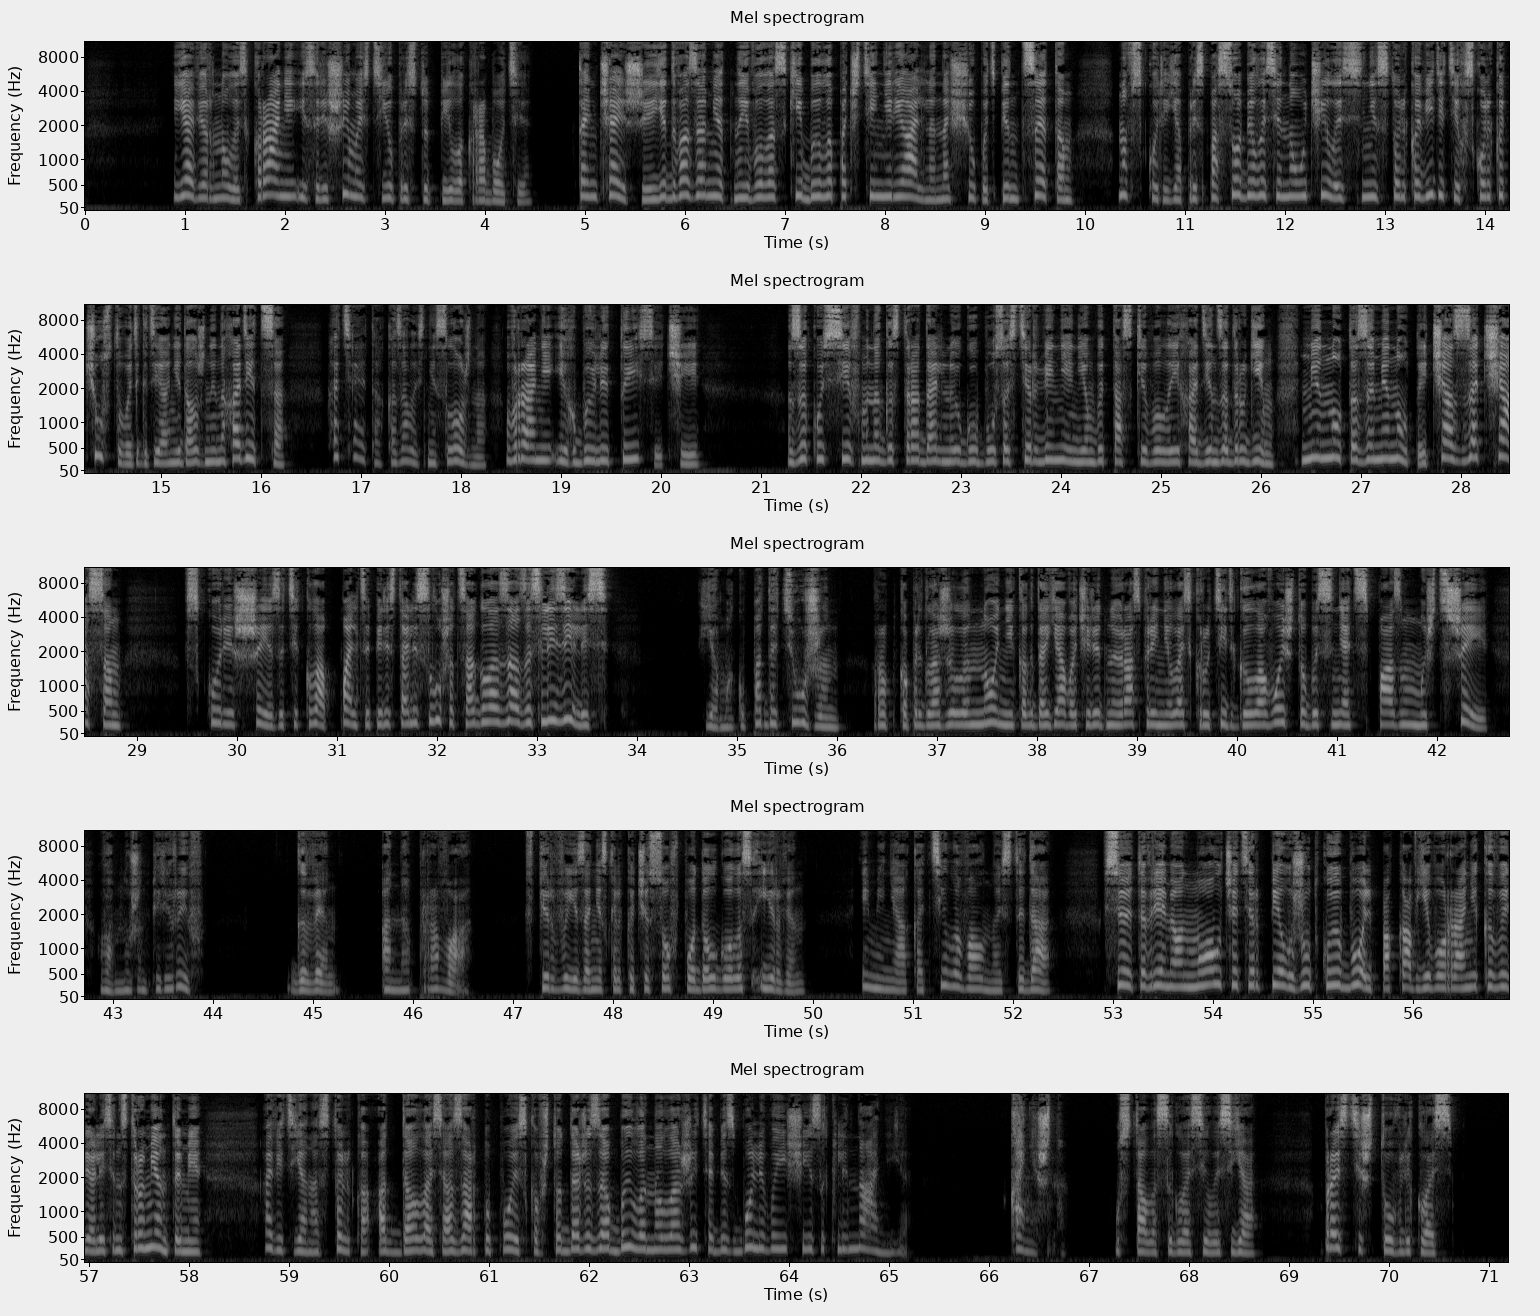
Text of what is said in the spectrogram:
Я вернулась к ране и с решимостью приступила к работе. Тончайшие, едва заметные волоски было почти нереально нащупать пинцетом, но вскоре я приспособилась и научилась не столько видеть их, сколько чувствовать, где они должны находиться. Хотя это оказалось несложно. В ране их были тысячи. Закусив многострадальную губу, со стервенением вытаскивала их один за другим, минута за минутой, час за часом. Вскоре шея затекла, пальцы перестали слушаться, а глаза заслезились. «Я могу подать ужин», — робко предложила Нони, когда я в очередной раз принялась крутить головой, чтобы снять спазм мышц шеи. «Вам нужен перерыв». «Гвен, она права». Впервые за несколько часов подал голос Ирвин, и меня окатило волной стыда. Все это время он молча терпел жуткую боль, пока в его ране ковырялись инструментами — А ведь я настолько отдалась азарту поисков, что даже забыла наложить обезболивающие заклинания. «Конечно», — устало согласилась я. «Прости, что увлеклась.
